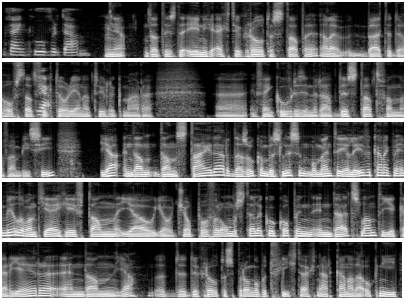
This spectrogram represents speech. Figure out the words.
Vancouver dan. Ja, dat is de enige echte grote stad. Hè? Allee, buiten de hoofdstad ja. Victoria natuurlijk, maar uh, uh, Vancouver is inderdaad de stad van, van BC. Ja, en dan, dan sta je daar. Dat is ook een beslissend moment in je leven, kan ik me inbeelden. Want jij geeft dan jouw, jouw job, veronderstel ik ook op, in, in Duitsland, je carrière. En dan ja, de, de grote sprong op het vliegtuig naar Canada. Ook niet,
